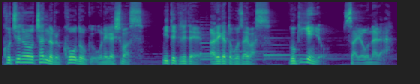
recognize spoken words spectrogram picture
こちらのチャンネル購読お願いします。見てくれてありがとうございます。ごきげんよう。さようなら。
